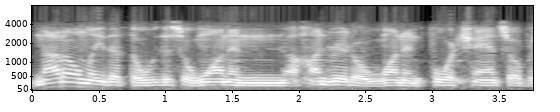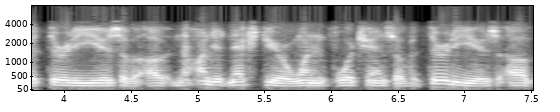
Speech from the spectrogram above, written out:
Not only that the, there's a one in a hundred or one in four chance over 30 years of uh, 100 next year, or one in four chance over 30 years of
